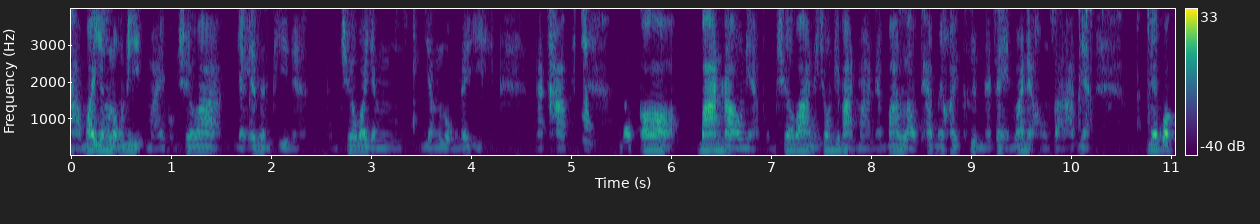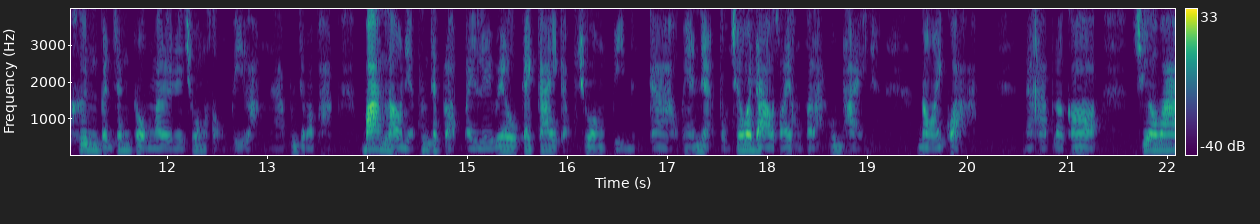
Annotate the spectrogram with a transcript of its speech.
ถามว่ายังลงได้อีกไหมผมเชื่อว่าอย่าง S&P เนี่ยผมเชื่อว่ายังยังลงได้อีก นะครับ แล้วก็บ้านเราเนี่ยผมเชื่อว่าในช่วงที่ผ่านมาเนี่ยบ้านเราแทบไม่ค่อยขึ้นนะจะเห็นว่าเนี่ยของสหรัฐเนี่ยเรียกว่าขึ้นเป็นเส้นตรงมาเลยในช่วง 2 ปีหลังนะครับเพิ่งจะมาพักบ้านเราเนี่ยเพิ่งจะกลับไปเลเวลใกล้ๆกับช่วงปี 19 เพราะฉะนั้นเนี่ยผมเชื่อว่า downside ของตลาดหุ้นไทยเนี่ยน้อยกว่านะครับแล้วก็เชื่อว่า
